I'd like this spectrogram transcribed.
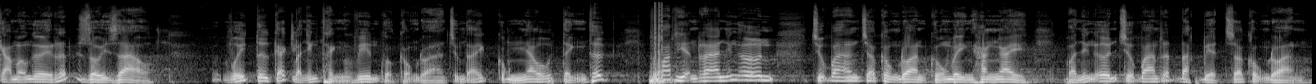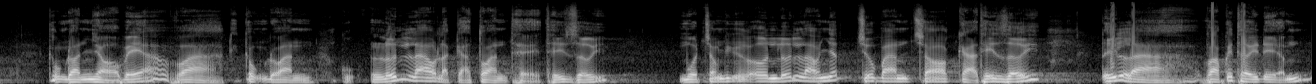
cả mọi người rất dồi dào. Với tư cách là những thành viên của cộng đoàn, chúng ta hãy cùng nhau tỉnh thức, phát hiện ra những ơn Chúa ban cho cộng đoàn của mình hàng ngày và những ơn Chúa ban rất đặc biệt cho cộng đoàn. Cộng đoàn nhỏ bé và cái cộng đoàn lớn lao là cả toàn thể thế giới một trong những ơn lớn lao nhất Chúa ban cho cả thế giới, đấy là vào cái thời điểm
